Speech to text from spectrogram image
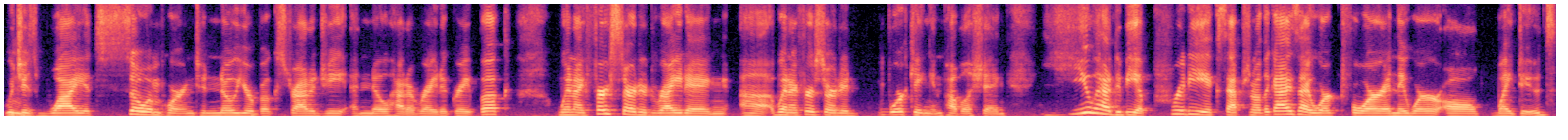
which mm. is why it's so important to know your book strategy and know how to write a great book when i first started writing uh, when i first started working in publishing, you had to be a pretty exceptional. The guys I worked for, and they were all white dudes,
